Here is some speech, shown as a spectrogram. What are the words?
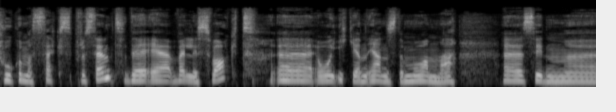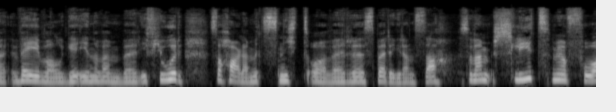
2,6% Det er veldig svakt, eh, og ikke en eneste måned siden veivalget i november i fjor, så har de et snitt over sperregrensa. Så de sliter med å få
